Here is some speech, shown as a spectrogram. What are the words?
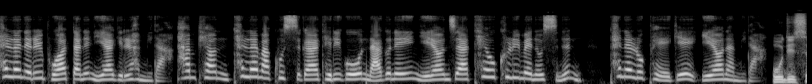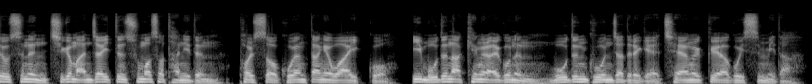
헬레네를 보았다는 이야기를 합니다. 한편 텔레마코스가 데리고 온 나그네인 예언자 테오클리메노스는 페넬로페에게 예언합니다. 오디세우스는 지금 앉아있든 숨어서 다니든 벌써 고향 땅에 와 있고 이 모든 악행을 알고는 모든 구원자들에게 재앙을 꾀하고 있습니다.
